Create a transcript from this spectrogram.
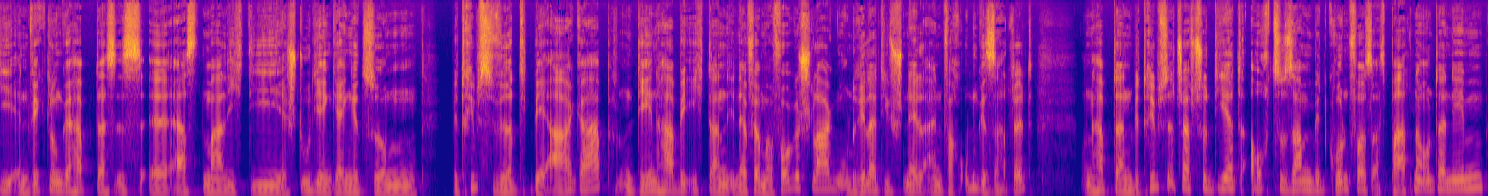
die Entwicklung gehabt, dass es äh, erstmalig die Studiengänge zum Betriebswirt BA gab. Und den habe ich dann in der Firma vorgeschlagen und relativ schnell einfach umgesattelt und habe dann Betriebswirtschaft studiert, auch zusammen mit Grundfos als Partnerunternehmen.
